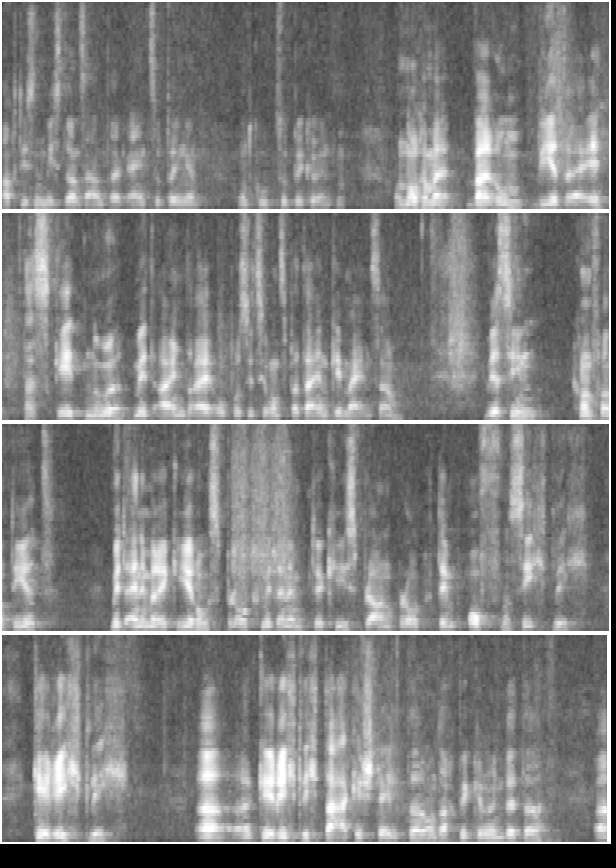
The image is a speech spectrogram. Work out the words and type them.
auch diesen Misstrauensantrag einzubringen und gut zu begründen. Und noch einmal, warum wir drei? Das geht nur mit allen drei Oppositionsparteien gemeinsam. Wir sind konfrontiert mit einem Regierungsblock, mit einem türkisblauen Block, dem offensichtlich gerichtlich, äh, gerichtlich dargestellter und auch begründeter äh,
